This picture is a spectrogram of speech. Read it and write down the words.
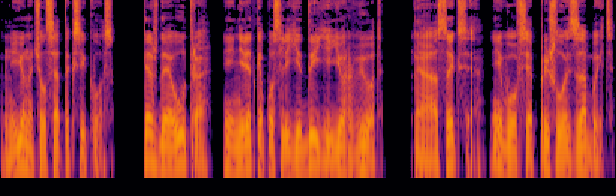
у нее начался токсикоз. Каждое утро, и нередко после еды, ее рвет. А о сексе и вовсе пришлось забыть.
